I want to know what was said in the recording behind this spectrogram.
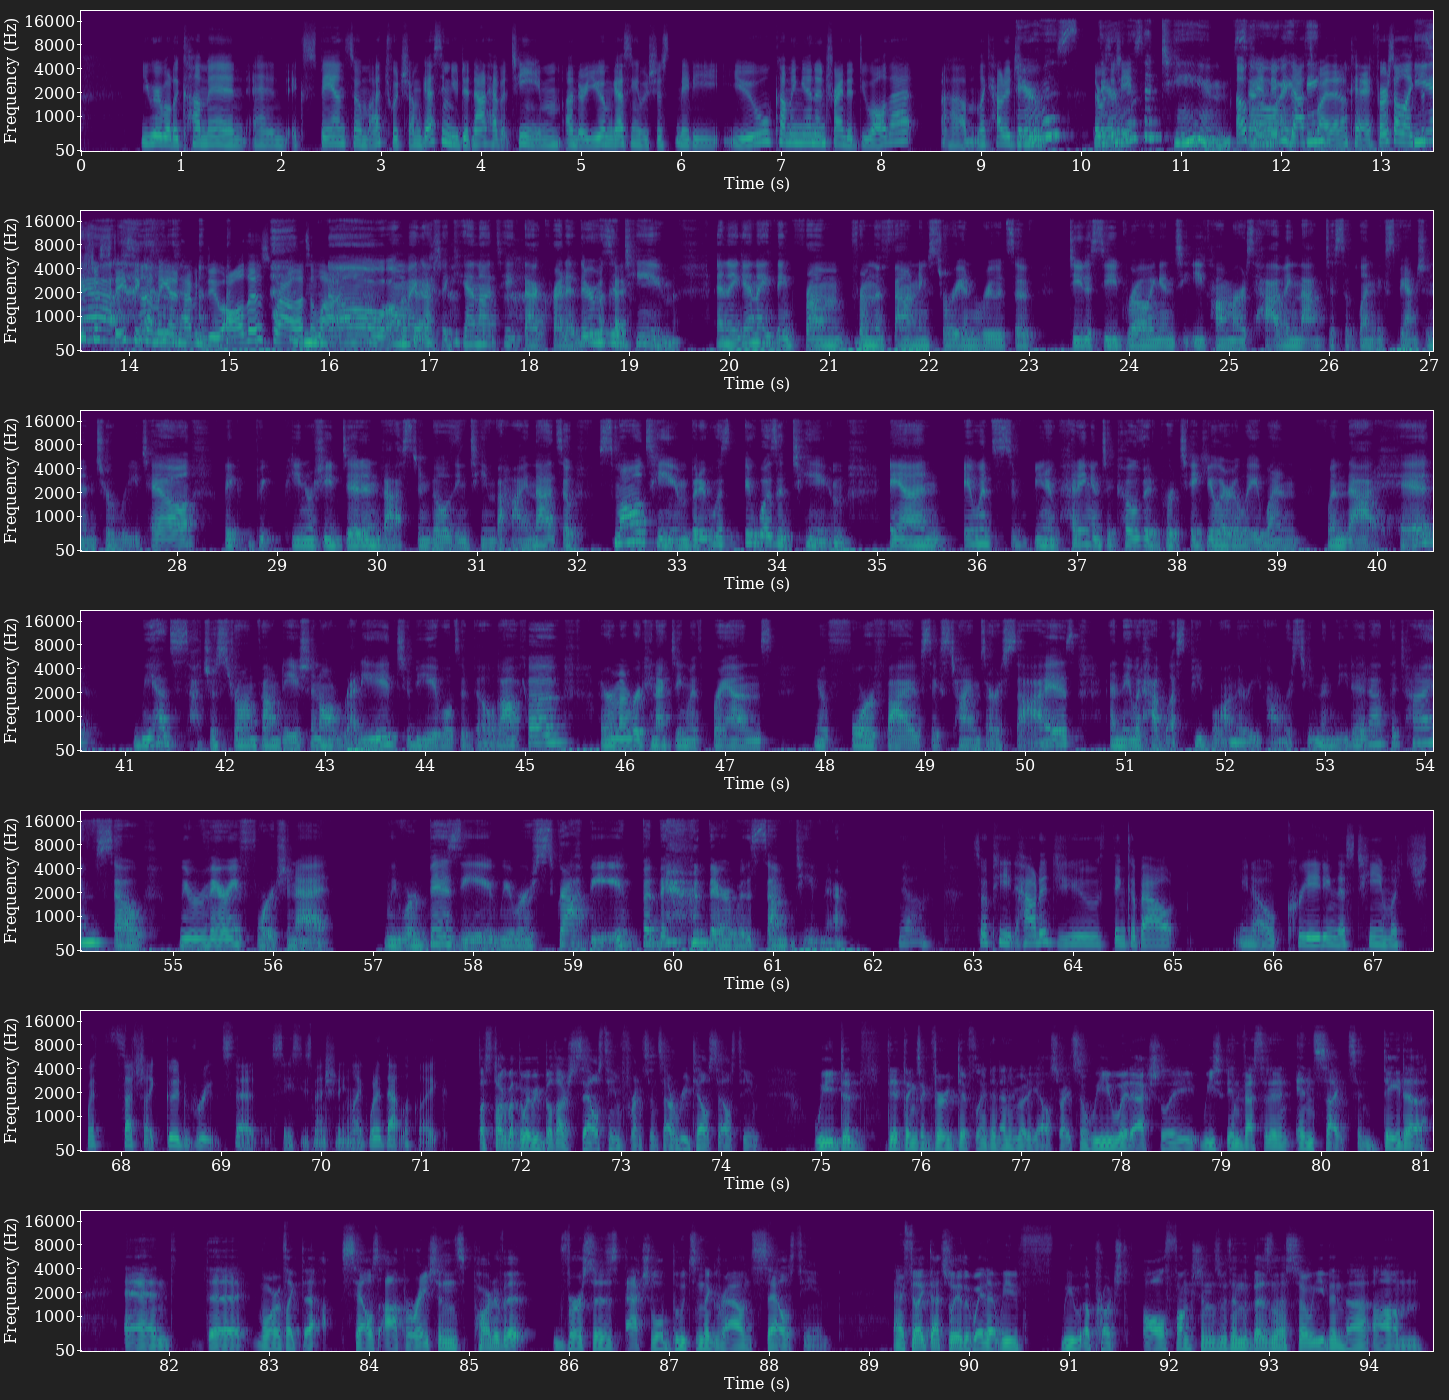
you were able to come in and expand so much, which I'm guessing you did not have a team under you. I'm guessing it was just maybe you coming in and trying to do all that. Um, like, how did you? There was there was there a team. Was a team. Okay, so maybe that's think, why then. Okay, first I'm like, this yeah. is just Stacy coming in and having to do all this. Wow, that's a lot. No, oh my gosh, I cannot take that credit. There was okay. a team, and again, I think from from the founding story and roots of D2C growing into e-commerce, having that disciplined expansion into retail, like Pete and Rashid did invest in building team behind that. So small team, but it was it was a team. And it was, you know, heading into COVID, particularly when when that hit, we had such a strong foundation already to be able to build off of. I remember connecting with brands, you know, four, five, six times our size, and they would have less people on their e-commerce team than we did at the time. So we were very fortunate. We were busy, we were scrappy, but there there was some team there. Yeah. So Pete, how did you think about, you know, creating this team which with such like good roots that Stacy's mentioning? Like what did that look like? Let's talk about the way we built our sales team, for instance, our retail sales team. We did did things like very differently than anybody else, right? So we would actually we invested in insights and data and the more of like the sales operations part of it versus actual boots in the ground sales team. And I feel like that's really the way that we've we approached all functions within the business. So even the um,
